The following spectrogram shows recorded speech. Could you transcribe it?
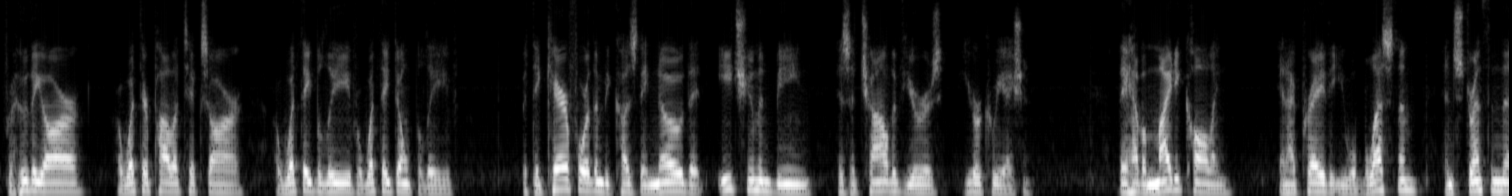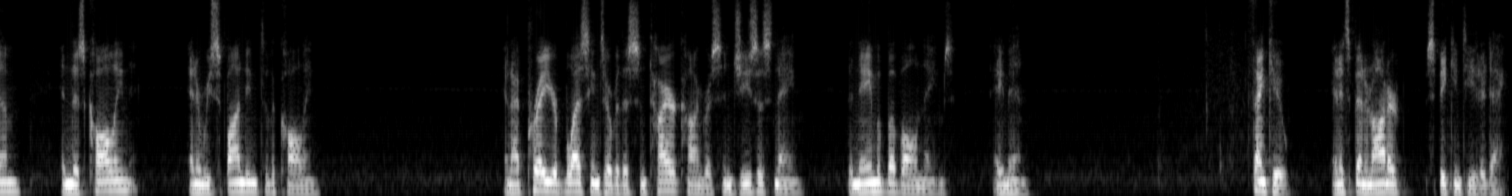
for who they are or what their politics are or what they believe or what they don't believe, but they care for them because they know that each human being is a child of yours, your creation. They have a mighty calling, and I pray that you will bless them and strengthen them in this calling and in responding to the calling. And I pray your blessings over this entire Congress in Jesus' name, the name above all names. Amen. Thank you. And it's been an honor speaking to you today.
